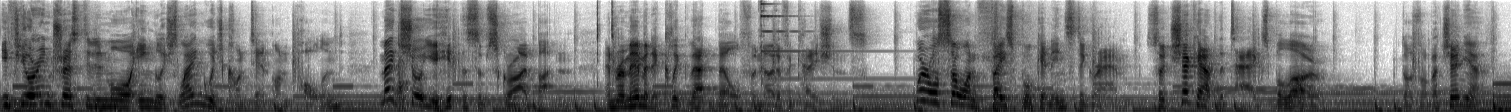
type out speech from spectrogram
If you're interested in more English language content on Poland, make sure you hit the subscribe button and remember to click that bell for notifications. We're also on Facebook and Instagram, so check out the tags below. Do zobaczenia!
